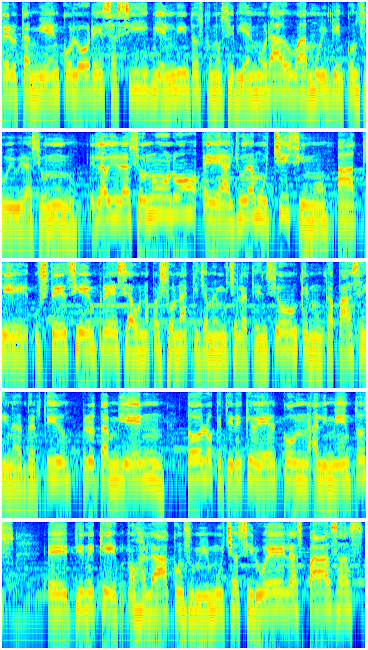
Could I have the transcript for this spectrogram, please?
pero también colores así bien lindos como sería el morado, va muy bien con su vibración 1. La vibración 1 eh, ayuda muchísimo a que usted siempre sea una persona que llame mucho la atención, que nunca pase inadvertido, pero también todo lo que tiene que ver con alimentos eh, tiene que, ojalá, consumir muchas ciruelas, pasas,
